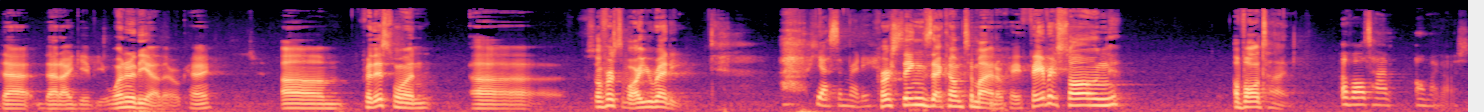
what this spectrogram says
that that I give you, one or the other. Okay. Um, for this one, uh, so first of all, are you ready? Yes, I'm ready. First things that come to mind. Okay, favorite song of all time. Of all time, oh my gosh,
